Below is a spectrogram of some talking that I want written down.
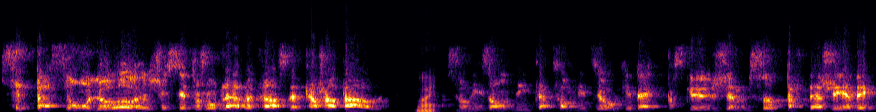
cette passion-là, j'essaie toujours de la retransmettre quand j'en parle Ouais. sur les ondes des plateformes médias au Québec parce que j'aime ça partager avec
